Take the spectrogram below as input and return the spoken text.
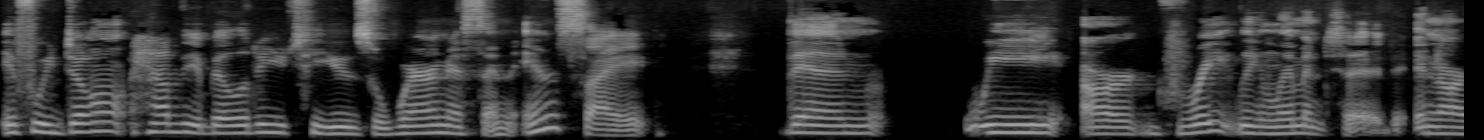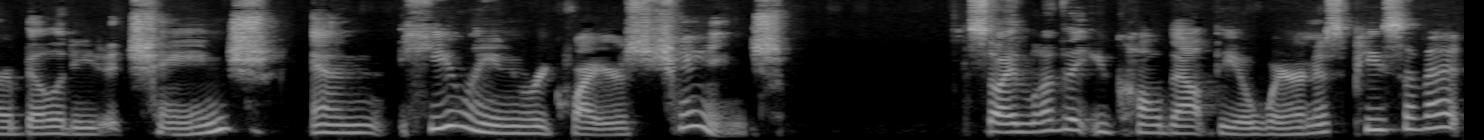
if we don't have the ability to use awareness and insight then we are greatly limited in our ability to change and healing requires change so i love that you called out the awareness piece of it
